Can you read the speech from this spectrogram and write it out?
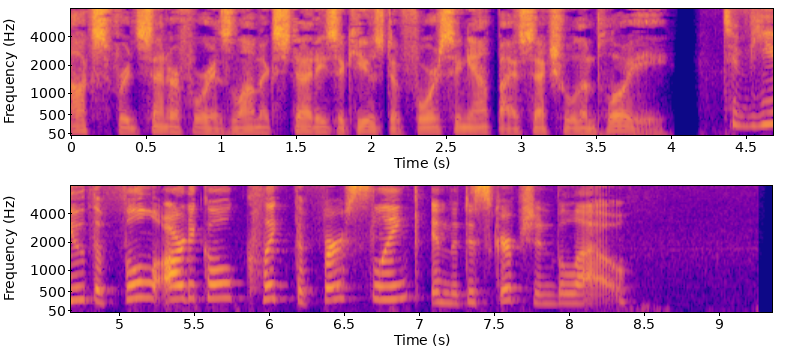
Oxford Center for Islamic Studies accused of forcing out bisexual employee. To view the full article, click the first link in the description below.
